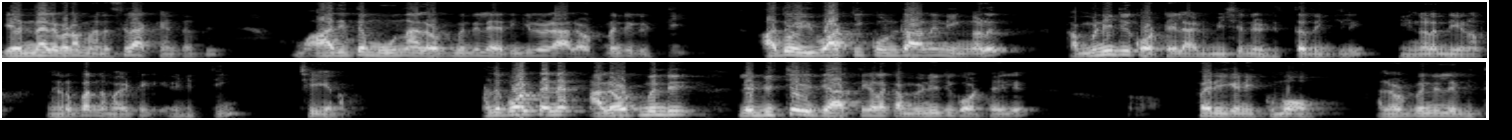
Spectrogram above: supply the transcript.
എന്നാൽ ഇവിടെ മനസ്സിലാക്കേണ്ടത് ആദ്യത്തെ മൂന്ന് അലോട്ട്മെന്റിൽ ഏതെങ്കിലും ഒരു അലോട്ട്മെന്റ് കിട്ടി അത് ഒഴിവാക്കിക്കൊണ്ടാണ് നിങ്ങൾ കമ്മ്യൂണിറ്റി കോട്ടയിൽ അഡ്മിഷൻ എടുത്തതെങ്കിൽ നിങ്ങൾ എന്ത് ചെയ്യണം നിർബന്ധമായിട്ട് എഡിറ്റിംഗ് ചെയ്യണം. അതുപോലെ തന്നെ അലോട്ട്മെന്റ് ലഭിച്ച വിദ്യാർത്ഥികളെ കമ്മ്യൂണിറ്റി കോട്ടയിൽ പരിഗണിക്കുമോ? അലോട്ട്മെന്റ് ലഭിച്ച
